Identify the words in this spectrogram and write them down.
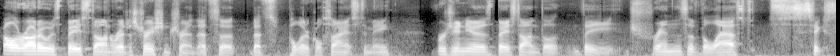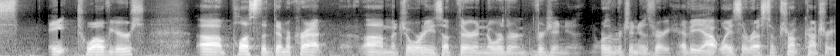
Colorado is based on registration trend. That's, a, that's political science to me. Virginia is based on the, the trends of the last six, eight, 12 years, uh, plus the Democrat uh, majorities up there in Northern Virginia. Northern Virginia is very heavy, outweighs the rest of Trump country.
